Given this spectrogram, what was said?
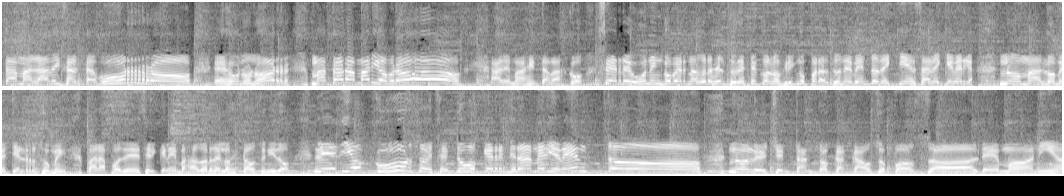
tamalada y saltaburro. Es un honor matar a Mario Bros. Además, en Tabasco se reúnen gobernadores del sureste con los gringos para hacer un evento de quién sabe qué verga. Nomás lo metí el resumen para poder decir que el embajador de los Estados Unidos le dio curso y se tuvo que retirar a medio evento. No le echen tanto cacao su pozol, demonio.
